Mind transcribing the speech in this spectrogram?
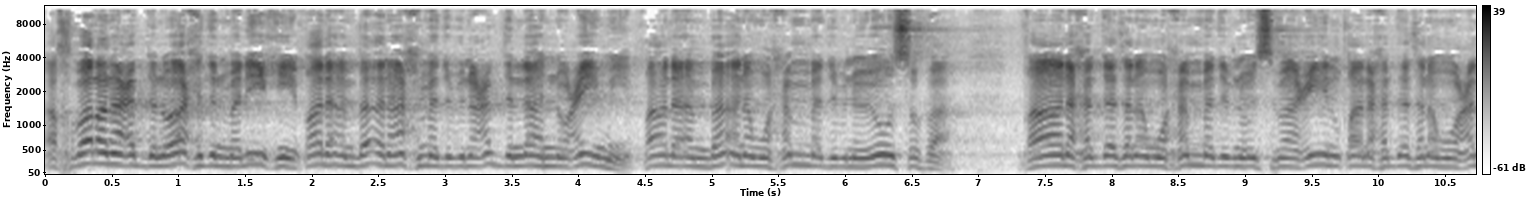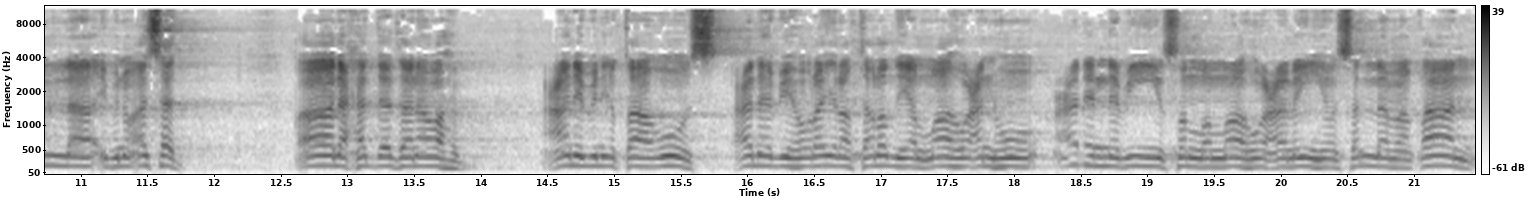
أخبرنا عبد الواحد المليحي قال أنبأنا أحمد بن عبد الله النعيمي قال أنبأنا محمد بن يوسف قال حدثنا محمد بن إسماعيل قال حدثنا معلى بن أسد قال حدثنا وهب عن ابن طاووس عن أبي هريرة رضي الله عنه عن النبي صلى الله عليه وسلم قال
